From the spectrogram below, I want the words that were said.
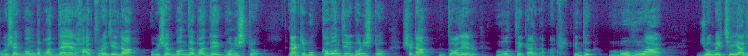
অভিষেক বন্দ্যোপাধ্যায়ের হাত রয়েছে অভিষেক বন্দ্যোপাধ্যায়ের ঘনিষ্ঠ নাকি মুখ্যমন্ত্রীর ঘনিষ্ঠ, সেটা দলের মধ্যেকার ব্যাপার। কিন্তু মহুয়ার জমেছে, আজ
